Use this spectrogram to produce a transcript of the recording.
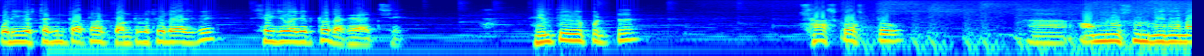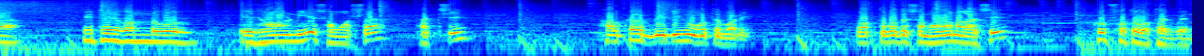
পরিবেশটা কিন্তু আপনার কন্ট্রোলে চলে আসবে। সেই যোগাযোগটাও দেখা যাচ্ছে। হেলথের ব্যাপারটা, শ্বাসকষ্ট অম্লসুল বেদনা, পেটের গন্ডগোল, এই ধরনের নিয়ে সমস্যা থাকছে। হালকা ব্লিডিংও হতে পারে। রক্তপাতের সম্ভাবনা আছে। খুব সতর্ক থাকবেন।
